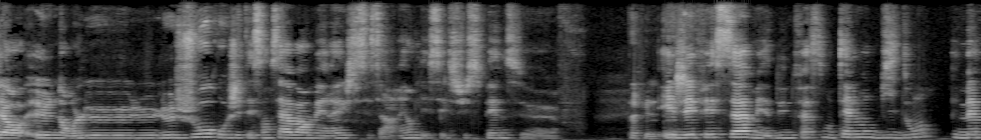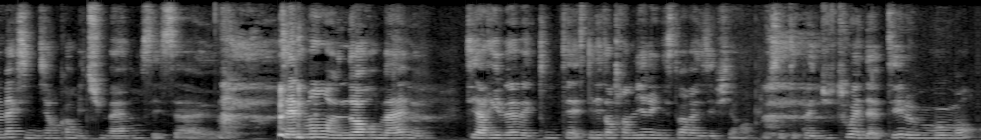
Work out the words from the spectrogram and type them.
Alors, euh, non, le, le- le jour où j'étais censée avoir mes règles, je dis, ça sert à rien de laisser le suspense. euh, fait le Et j'ai fait ça, mais d'une façon tellement bidon. Même Max, il me dit encore, mais tu m'as annoncé ça euh, tellement normal. T'es arrivé avec ton test. Il est en train de lire une histoire à Zéphyr. En plus, c'était pas du tout adapté le moment.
